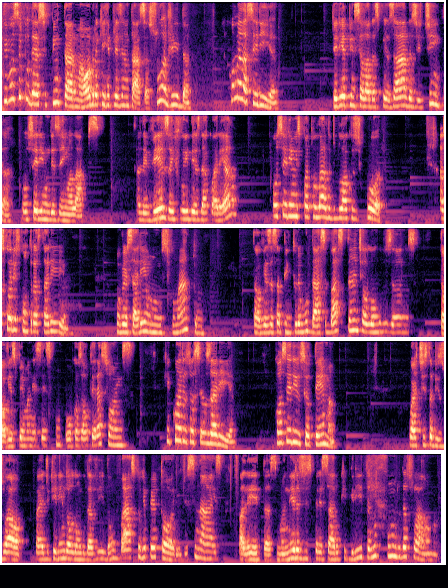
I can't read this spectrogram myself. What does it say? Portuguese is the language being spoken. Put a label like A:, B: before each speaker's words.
A: Se você pudesse pintar uma obra que representasse a sua vida, como ela seria? Teria pinceladas pesadas de tinta ou seria um desenho a lápis? A leveza e fluidez da aquarela ou seria um espatulado de blocos de cor? As cores contrastariam? Conversariam num esfumato? Talvez essa pintura mudasse bastante ao longo dos anos, talvez permanecesse com poucas alterações. Que cores você usaria? Qual seria o seu tema? O artista visual vai adquirindo ao longo da vida um vasto repertório de sinais, paletas, maneiras de expressar o que grita no fundo da sua alma.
